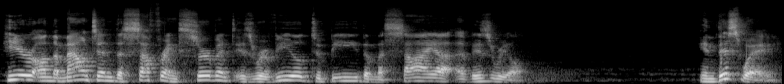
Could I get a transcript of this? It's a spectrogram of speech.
Here on the mountain, the suffering servant is revealed to be the Messiah of Israel. In this way,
